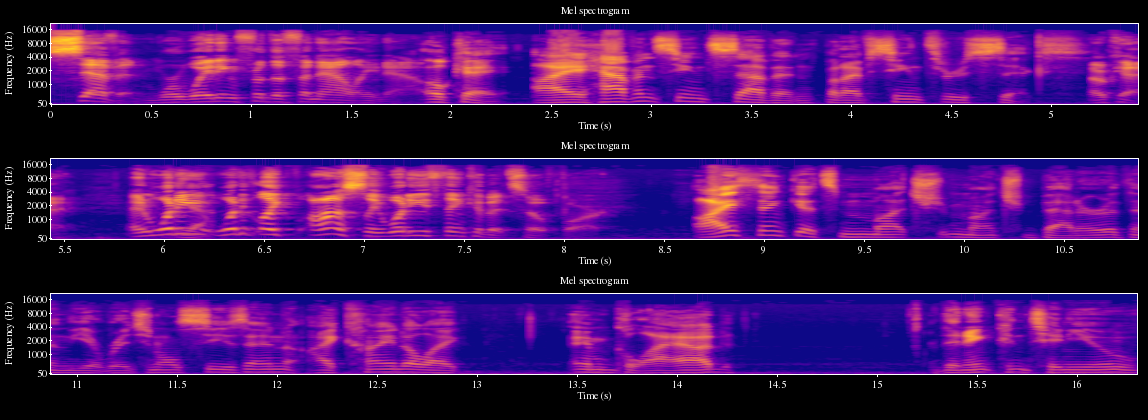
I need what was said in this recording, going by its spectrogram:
Seven. We're waiting for the finale now. Okay, I haven't seen seven, but I've seen through six. Okay. And what do you Yeah. what like honestly? What do you think of it so far? I think it's much much better than the original season. I kind of like am glad they didn't continue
